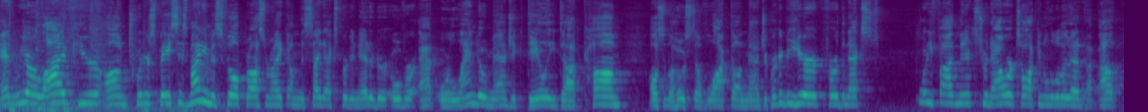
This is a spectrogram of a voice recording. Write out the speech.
And we are live here on Twitter Spaces. My name is Philip Rossman-Reich. I'm the site expert and editor over at OrlandoMagicDaily.com. Also the host of Locked On Magic. We're going to be here for the next 45 minutes to an hour talking a little bit about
